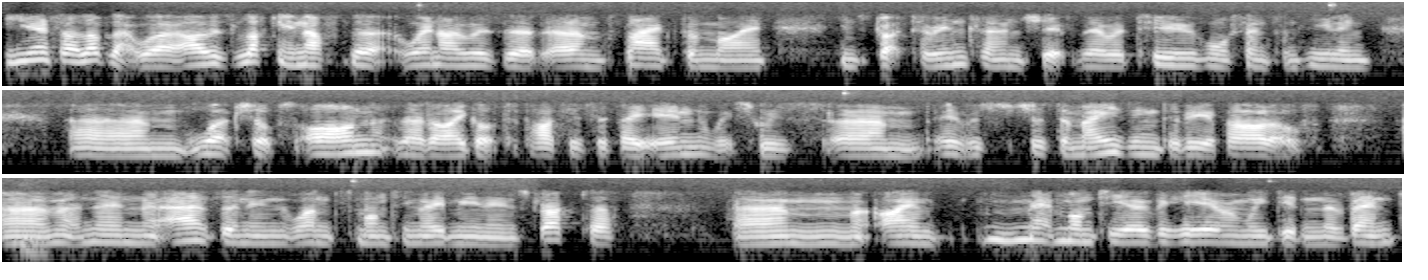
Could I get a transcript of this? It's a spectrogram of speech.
Yes, I love that work. I was lucky enough that when I was at um, Flag for my instructor internship, there were two horse sense and healing um, workshops on that I got to participate in, which was um, it was just amazing to be a part of. Um, and then as an in, once Monty made me an instructor, um, I met Monty over here and we did an event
